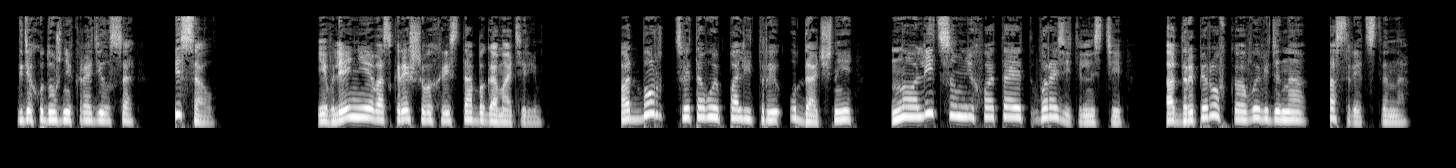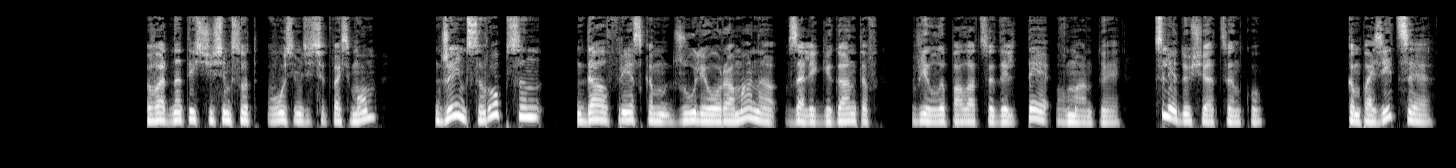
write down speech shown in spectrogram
где художник родился, писал «Явление воскресшего Христа Богоматери. Подбор цветовой палитры удачный, но лицам не хватает выразительности, а драпировка выведена посредственно». В 1788 Джеймс Робсон дал фрескам Джулио Романа в зале гигантов вилла Палаццо дель Те в Мантуе следующую оценку. Композиция,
